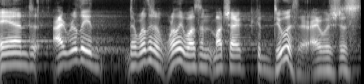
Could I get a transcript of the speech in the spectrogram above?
And I really, there really, really wasn't much I could do with it. I was just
